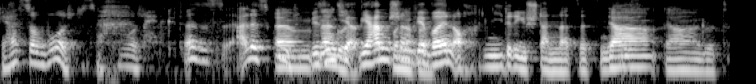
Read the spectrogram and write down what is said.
Ja, ist doch wurscht. Ist, doch wurscht. Das ist alles gut. Ähm, wir sind gut, hier, wir haben schon, wir wundervoll. wollen auch niedrige Standards setzen. Das Ja, ja, gut. Ist,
